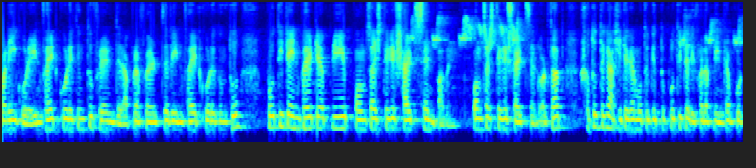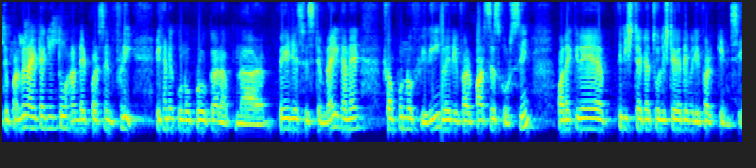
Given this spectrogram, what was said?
মানে ই করে ইনভাইট করে কিন্তু ফ্রেন্ডদের আপনার ফ্রেন্ডদের ইনভাইট করে কিন্তু প্রতিটা ইনভাইটে আপনি পঞ্চাশ থেকে ষাট সেন্ট পাবেন। পঞ্চাশ থেকে ষাট সেন্ট অর্থাৎ সত্তর থেকে আশি টাকার মতো কিন্তু প্রতিটা রিফার আপনি ইনকাম করতে পারবেন। আর এটা কিন্তু হান্ড্রেড পার্সেন্ট ফ্রি এখানে কোনো প্রকার আপনার পেইডের সিস্টেম নাই। এখানে সম্পূর্ণ ফ্রি রিফার পারচেস করছি। অনেকের তিরিশ টাকা, চল্লিশ টাকা দিয়ে আমি রিফার কিনছি।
